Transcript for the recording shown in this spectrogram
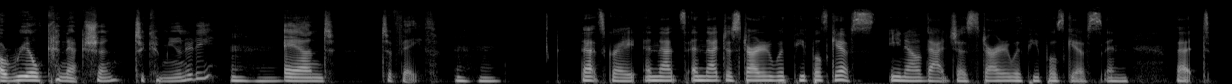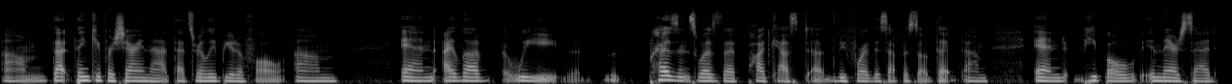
a real connection to community Mm-hmm. and to faith. Mm-hmm. That's great, and that's and that just started with people's gifts. You know, that just started with people's gifts, and that um, that. Thank you for sharing that. That's really beautiful. Um, and I love we presence was the podcast uh, before this episode that um, and people in there said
